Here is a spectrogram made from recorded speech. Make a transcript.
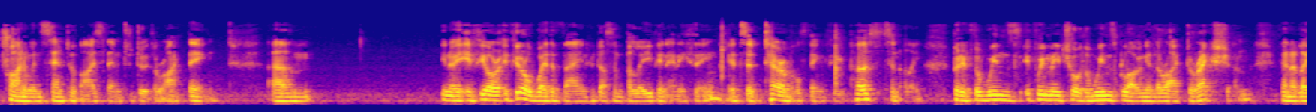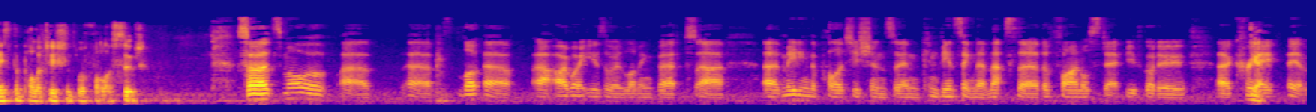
trying to incentivize them to do the right thing. Um, you know, if you're if you're a weather vane who doesn't believe in anything, it's a terrible thing for you personally. But if the winds, if we make sure the wind's blowing in the right direction, then at least the politicians will follow suit. So it's more. Uh, uh, lo- uh, I won't use the word loving, but uh, meeting the politicians and convincing them that's the, the final step. You've got to uh, create, yeah. uh,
